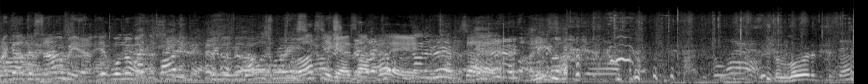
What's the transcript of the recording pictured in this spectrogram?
I got the zombie. out. Yeah, well, no, I got the body bag. I was We running. lost you guys halfway. The Lord of the Dead.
